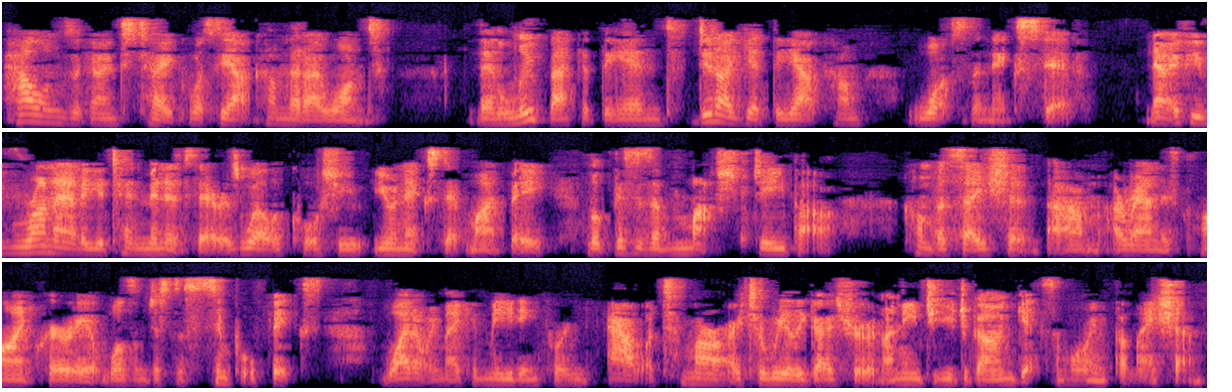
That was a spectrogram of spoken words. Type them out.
How long is it going to take? What's the outcome that I want? Then loop back at the end. Did I get the outcome? What's the next step? Now, if you've run out of your 10 minutes there as well, of course, you, your next step might be, look, this is a much deeper conversation um, around this client query. It wasn't just a simple fix. why don't we make a meeting for an hour tomorrow to really go through it? I need you to go and get some more information.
